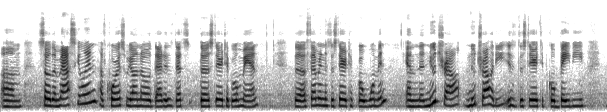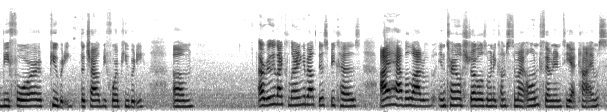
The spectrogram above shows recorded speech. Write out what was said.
Um, so the masculine, of course, we all know that is that's the stereotypical man. The feminine is the stereotypical woman, and the neutral neutrality is the stereotypical baby before puberty, the child before puberty. Um, I really liked learning about this because I have a lot of internal struggles when it comes to my own femininity at times.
